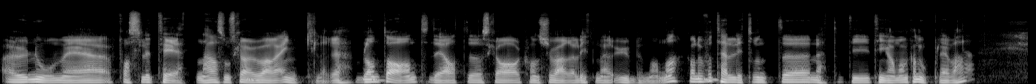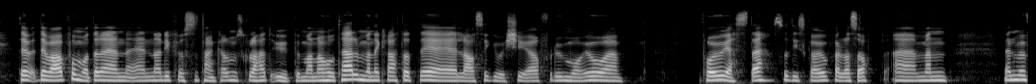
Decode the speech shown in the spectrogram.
òg noe med fasilitetene her som skal jo være enklere. Annet det at det skal kanskje være litt mer ubemanna. Kan du mm. fortelle litt rundt uh, nettopp de tingene man kan oppleve her? Ja. Det, det, var på en måte en, en av de første tankene om vi skulle ha et ubemanna hotell, men det er klart at det lar seg jo ikke gjøre, for du må jo uh, får jo gjester, så de skal jo følges opp. Uh, men, men vi,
